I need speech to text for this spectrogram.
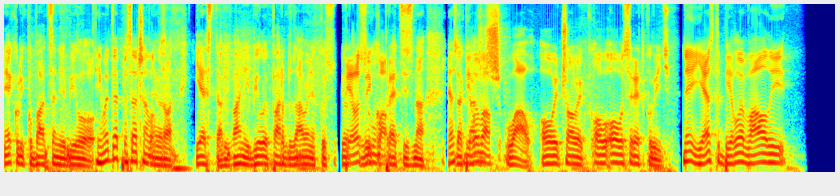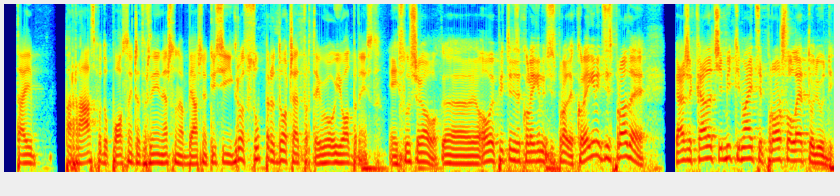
nekoliko bacanja je bilo... Ima da je presečena lopta. Jeste, ali vanje bilo je par dodavanja koje su bile Bilo toliko wow. precizna jeste, da kažeš, wow. wow, ovo je čovek, ovo, ovo se redko viđe. Ne, jeste, bilo je wow, ali taj raspad u poslednjoj četvrtini nešto ne objašnjaju. Ti si igrao super do četvrte i odbrane isto. Ej, slušaj ovo, uh, ovo je pitanje za koleginicu iz prodaje. Koleginici iz prodaje kaže kada će biti majice prošlo leto ljudi?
